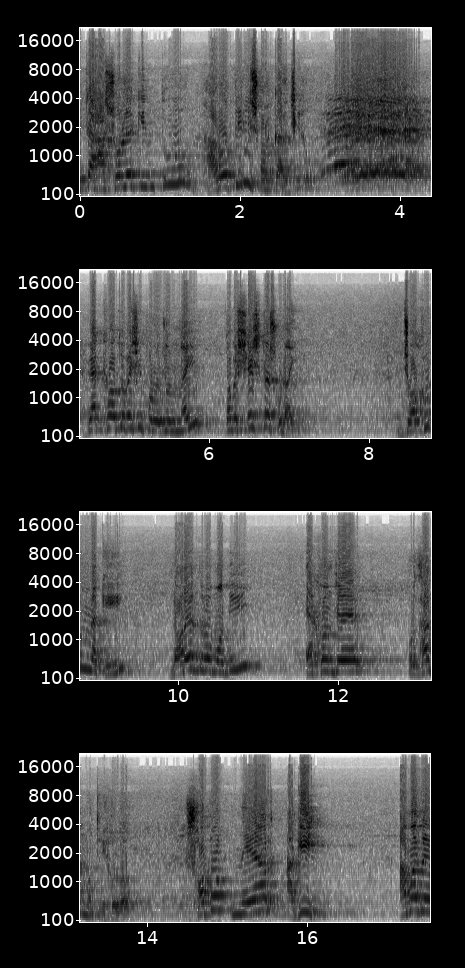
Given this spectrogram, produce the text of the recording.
এটা আসলে কিন্তু ভারতেরই সরকার ছিল। ব্যাখ্যা অত বেশি প্রয়োজন নাই, তবে শেষটা শোনাই। যখন নাকি নরেন্দ্র মোদী এখন যে প্রধানমন্ত্রী হলো শপথ নেয়ার আগেই আমাদের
